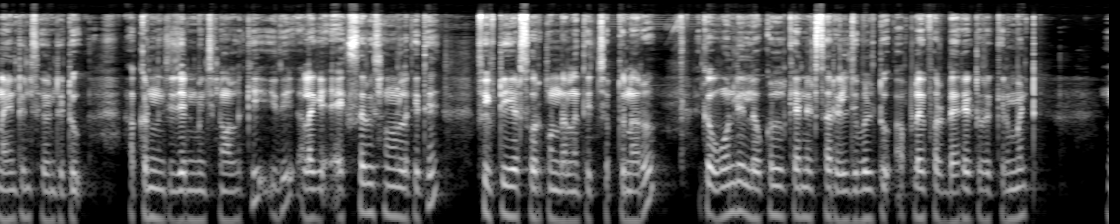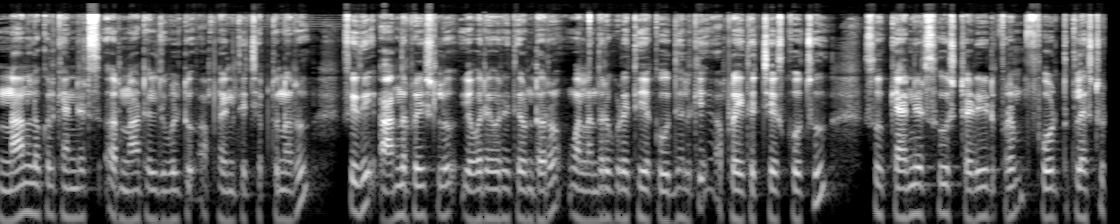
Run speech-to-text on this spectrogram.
nineteen seventy two అక్కడ నుంచి జన్మించిన వాళ్ళకి ఇది అలాగే ఎక్స్ సర్వీస్ వాళ్ళకైతే ఫిఫ్టీ ఇయర్స్ వరకు ఉండాలని అయితే చెప్తున్నారు. ఇక only local candidates are eligible to apply for direct recruitment non local candidates are not eligible to apply అయితే చెప్తున్నారు. సో ఇది ఆంధ్రప్రదేశ్లో ఎవరెవరైతే ఉంటారో వాళ్ళందరూ కూడా అయితే ఈ యొక్క ఉద్యోగాలకి అప్లై అయితే చేసుకోవచ్చు. So candidates who studied from fourth class to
